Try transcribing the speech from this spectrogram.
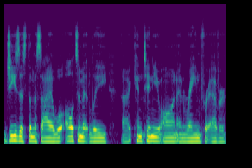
Jesus the Messiah will ultimately uh, continue on and reign forever.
